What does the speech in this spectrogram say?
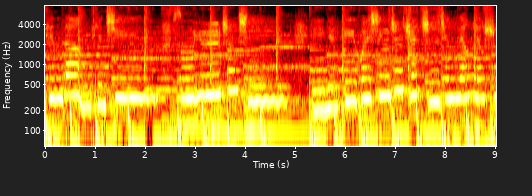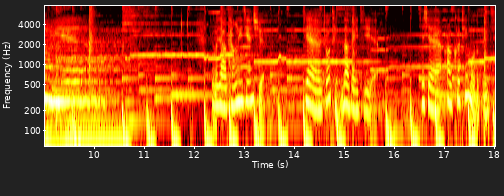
天淡天轻，素玉真情。一念一回，心知觉，指尖寥寥数叶。这个叫棠梨煎雪，谢谢周婷的飞机，谢谢二颗提姆的飞机，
